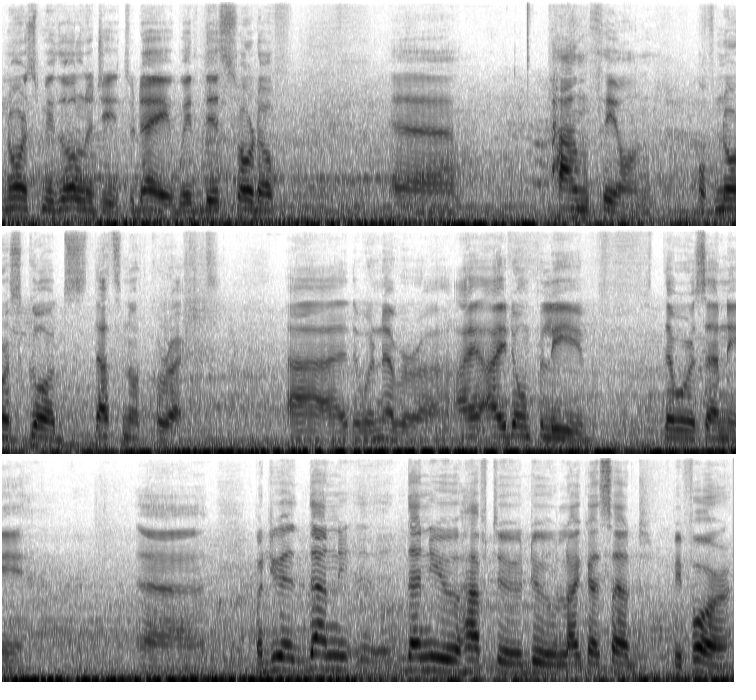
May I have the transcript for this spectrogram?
Norse mythology today with this sort of uh, pantheon of Norse gods, that's not correct. Uh, there were never, uh, I, I don't believe there was any, uh, but you, then, then you have to do, like I said before,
